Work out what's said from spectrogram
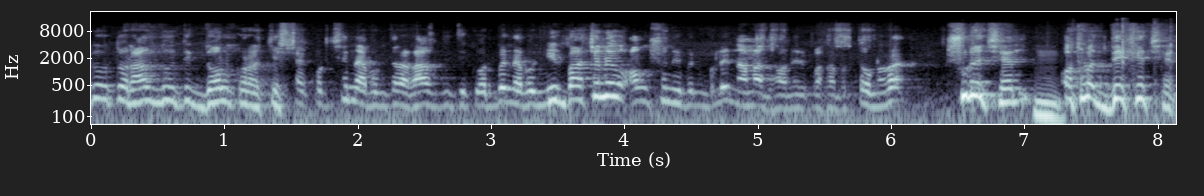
কেউ তো রাজনৈতিক দল করার চেষ্টা করছেন এবং তারা রাজনীতি করবেন এবং নির্বাচনেও অংশ নেবেন বলে নানা ধরনের কথাবার্তা ওনারা শুনেছেন অথবা দেখেছেন।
